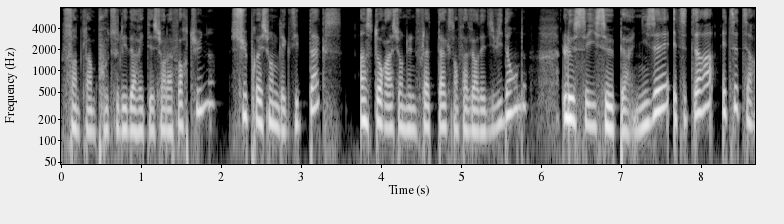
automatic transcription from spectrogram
Fin de l'impôt de solidarité sur la fortune, suppression de l'exit tax, instauration d'une flat tax en faveur des dividendes, le CICE pérennisé, etc., etc.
